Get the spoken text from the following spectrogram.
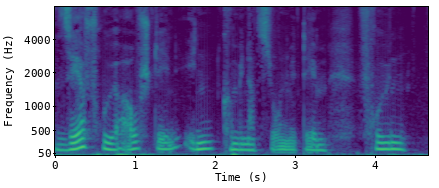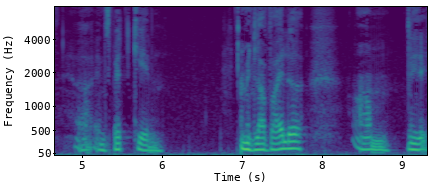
sehr frühe Aufstehen in Kombination mit dem frühen äh, ins Bett gehen. Mittlerweile, ähm, nee,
